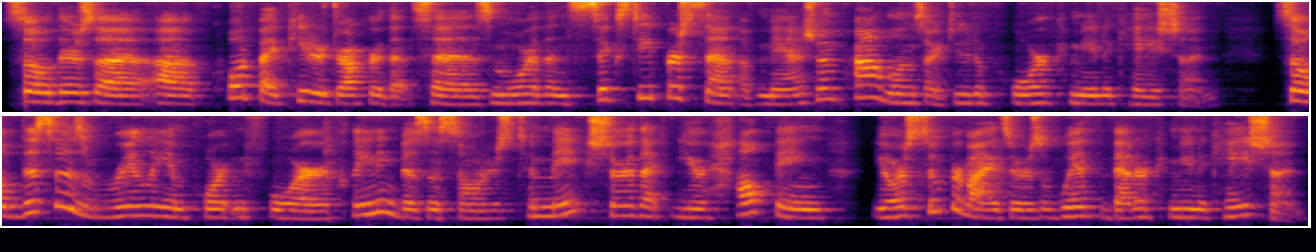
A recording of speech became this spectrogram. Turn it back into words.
So there's a, a quote by Peter Drucker that says more than 60% of management problems are due to poor communication. So this is really important for cleaning business owners to make sure that you're helping your supervisors with better communication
